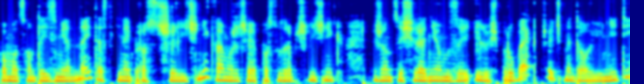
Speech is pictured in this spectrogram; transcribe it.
pomocą tej zmiennej. To jest taki najprostszy licznik, ale możecie po prostu zrobić licznik mierzący średnią z iluś próbek. Przejdźmy do Unity.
